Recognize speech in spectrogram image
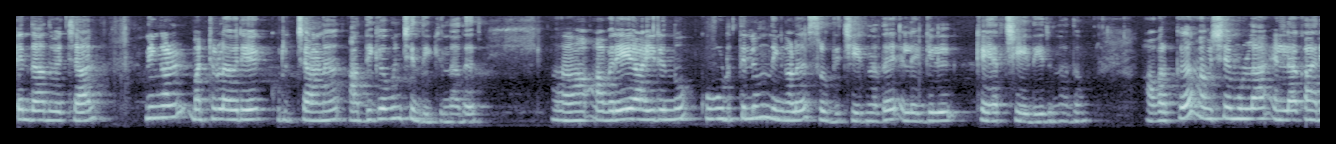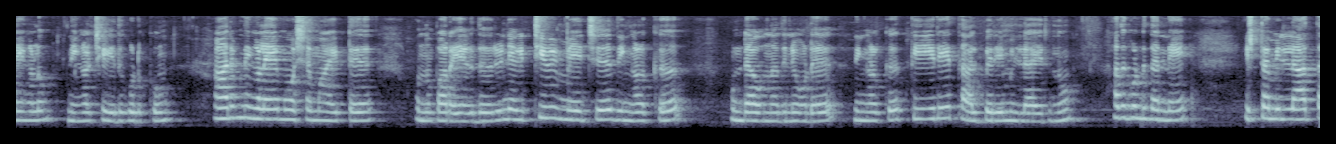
എന്താന്ന് വെച്ചാൽ നിങ്ങൾ മറ്റുള്ളവരെ കുറിച്ചാണ് അധികവും ചിന്തിക്കുന്നത്. അവരെ ആയിരുന്നു കൂടുതലും നിങ്ങൾ ശ്രദ്ധിച്ചിരുന്നത് അല്ലെങ്കിൽ കെയർ ചെയ്തിരുന്നതും. അവർക്ക് ആവശ്യമുള്ള എല്ലാ കാര്യങ്ങളും നിങ്ങൾ ചെയ്തു കൊടുക്കും. ആരും നിങ്ങളെ മോശമായിട്ട് ഒന്നും പറയരുത്. ഒരു നെഗറ്റീവ് ഇമേജ് നിങ്ങൾക്ക് ഉണ്ടാവുന്നതിനോട് നിങ്ങൾക്ക് തീരെ താല്പര്യമില്ലായിരുന്നു. അതുകൊണ്ട് തന്നെ ഇഷ്ടമില്ലാത്ത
